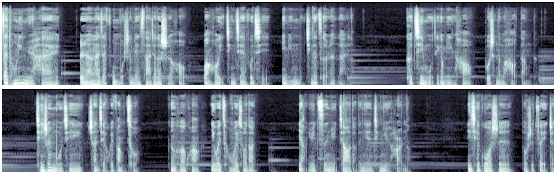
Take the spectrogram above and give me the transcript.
在同龄女孩仍然赖在父母身边撒娇的时候，王后已经肩负起一名母亲的责任来了。可继母这个名号不是那么好当的，亲生母亲尚且会犯错，更何况一位从未受到养育子女教导的年轻女孩呢？一切过失都是罪证，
